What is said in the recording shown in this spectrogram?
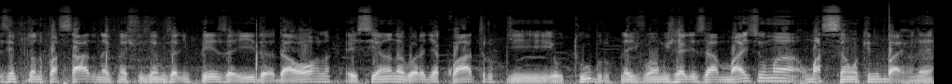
Exemplo do ano passado, né, que nós fizemos a limpeza aí da, da orla. Esse ano, agora dia 4 de outubro, nós vamos realizar mais uma, uma ação aqui no bairro, né?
